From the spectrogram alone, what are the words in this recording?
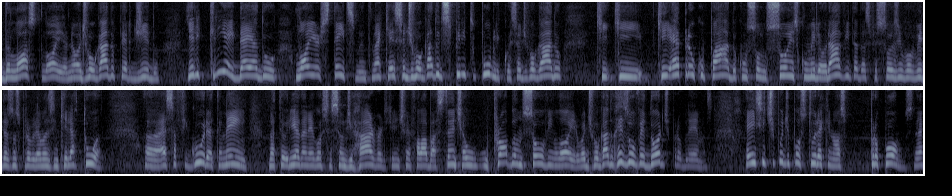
The Lost Lawyer, né, o advogado perdido. E ele cria a ideia do lawyer statesman, né, que é esse advogado de espírito público, esse advogado que, que, que é preocupado com soluções, com melhorar a vida das pessoas envolvidas nos problemas em que ele atua. Uh, essa figura também, na teoria da negociação de Harvard, que a gente vai falar bastante, é o, o problem solving lawyer, o advogado resolvedor de problemas. É esse tipo de postura que nós propomos, né?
